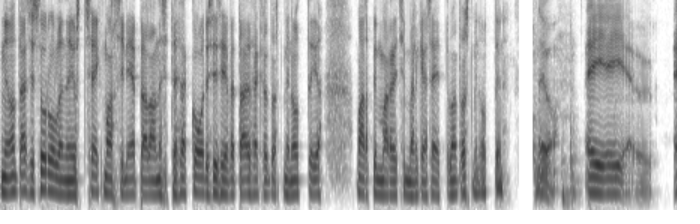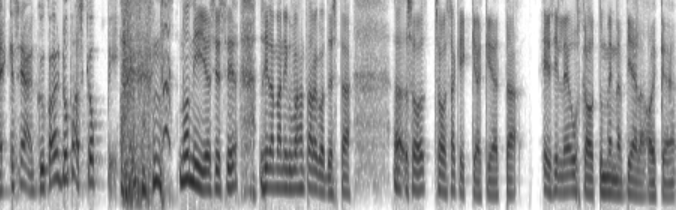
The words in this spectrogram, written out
Ne on täysin surullinen, just Jake Massin niin sitten koodi sisään vetää 19 minuuttia ja Martin Maritsin melkein 17 minuuttia. No joo, ei, ei, ehkä se kyllä kai Dubaski oppii. no niin, ja siis sillä mä niin vähän tarkoitin sitä Joe Sakikkiakin, että ei sille uskallettu mennä vielä oikein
